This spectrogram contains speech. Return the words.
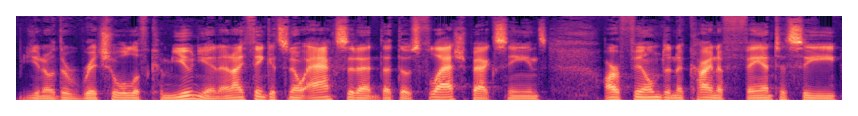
you know the ritual of communion, and I think it's no accident that those flashback scenes are filmed in a kind of fantasy,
